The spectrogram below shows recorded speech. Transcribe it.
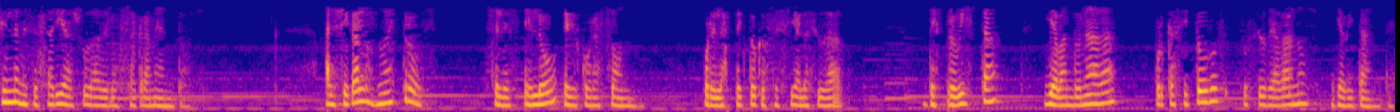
sin la necesaria ayuda de los sacramentos. Al llegar los nuestros, se les heló el corazón por el aspecto que ofrecía la ciudad, desprovista y abandonada por casi todos sus ciudadanos y habitantes.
